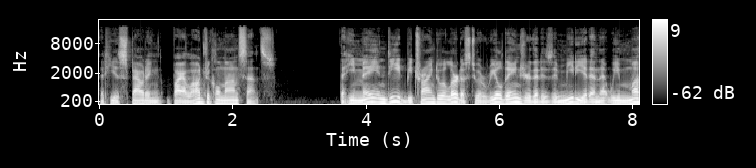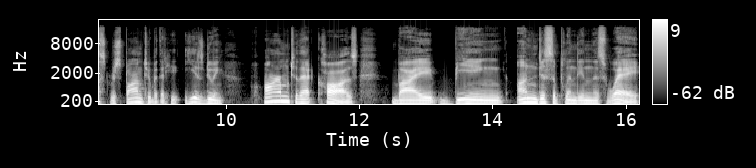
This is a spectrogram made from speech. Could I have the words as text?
that he is spouting biological nonsense, that he may indeed be trying to alert us to a real danger that is immediate and that we must respond to, but that he, he is doing harm to that cause by being undisciplined in this way,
